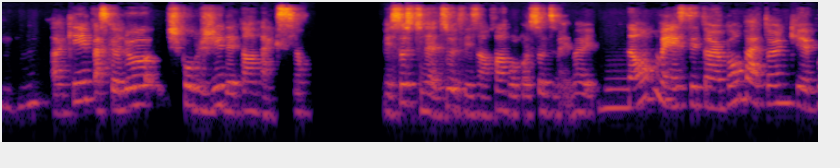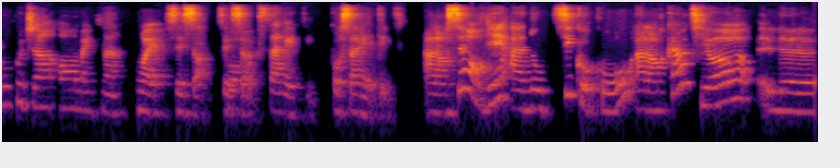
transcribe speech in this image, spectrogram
Mm-hmm. OK? Parce que là, je suis pas obligée d'être en action. Mais ça, c'est une adulte. Les enfants voient pas ça du même œil. Non, mais c'est un bon pattern que beaucoup de gens ont maintenant. Ouais, c'est ça. C'est ça. Pour s'arrêter. Pour s'arrêter. Alors, si on revient à nos petits cocos, alors quand il y a le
